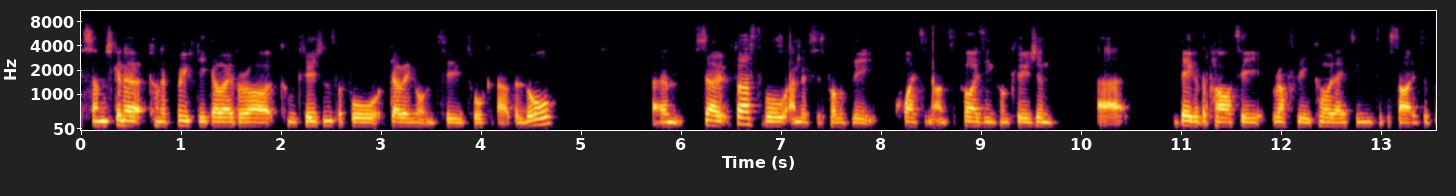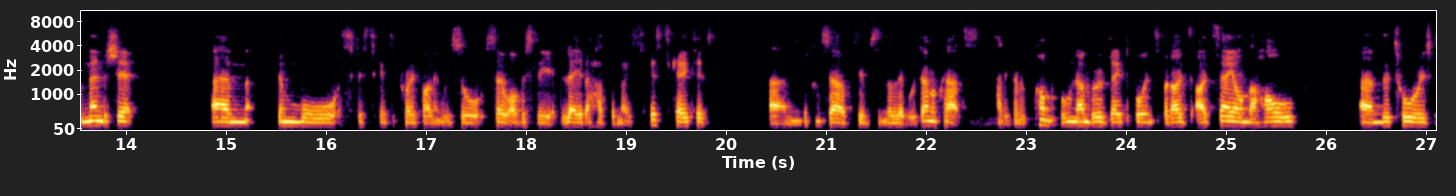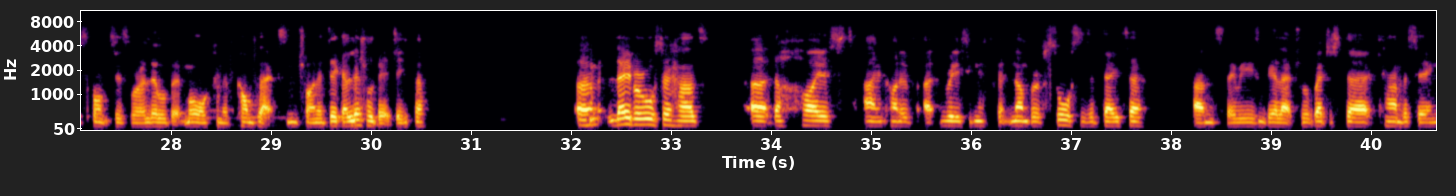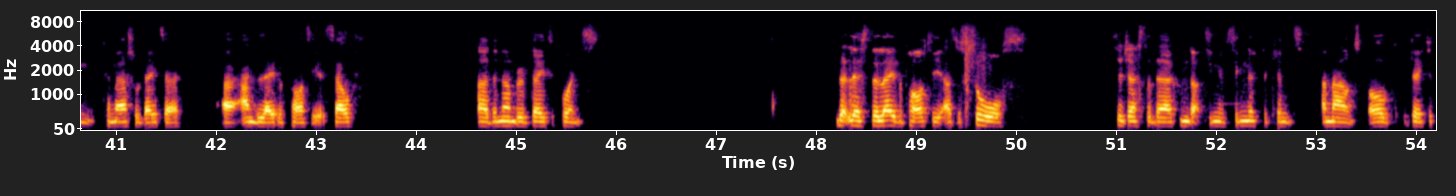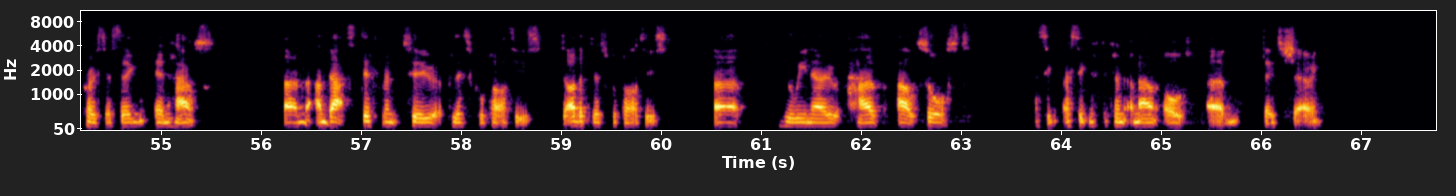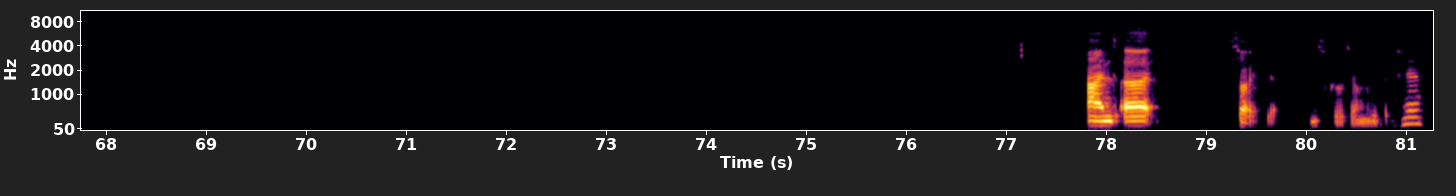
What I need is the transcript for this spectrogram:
So I'm just going to kind of briefly go over our conclusions before going on to talk about the law. Um, so first of all, and this is probably quite an unsurprising conclusion, uh, the bigger the party, roughly correlating to the size of the membership, um, the more sophisticated profiling we saw. So obviously Labour had the most sophisticated, um, the Conservatives and the Liberal Democrats had a kind of comparable number of data points, but I'd, I'd say on the whole, um, the Tories' responses were a little bit more kind of complex and trying to dig a little bit deeper. Um, Labour also had uh, the highest and kind of really significant number of sources of data. Um, so they were using the electoral register, canvassing, commercial data, uh, and the Labour Party itself. Uh, the number of data points that list the Labour Party as a source suggests that they're conducting a significant amount of data processing in-house. Um, and that's different to political parties, to other political parties, uh, who we know have outsourced a, a significant amount of um, data sharing. And uh, sorry, yeah, let's scroll down a little bit here.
